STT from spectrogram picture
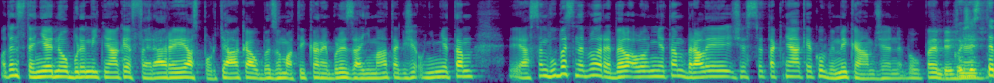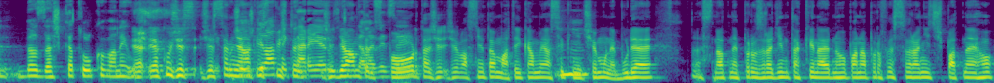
A ten stejně jednou bude mít nějaké Ferrari a sportáka, vůbec ho matika nebude zajímat, takže oni mě tam, já jsem vůbec nebyl rebel, ale oni mě tam brali, že se tak nějak jako vymykám, že nebyl úplně běžný. Jako, že jste byl zaškatulkovaný už. Jako, že, že jsem jako, nějaký spíš ten, že dělám ten sport a že, že vlastně ta matika mi asi mm-hmm. k mhm. ničemu nebude. Snad neprozradím taky na jednoho pana profesora nic špatného.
